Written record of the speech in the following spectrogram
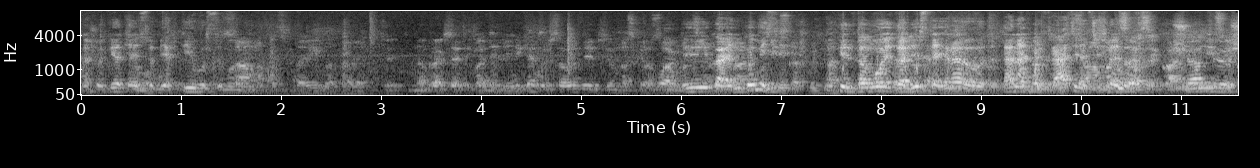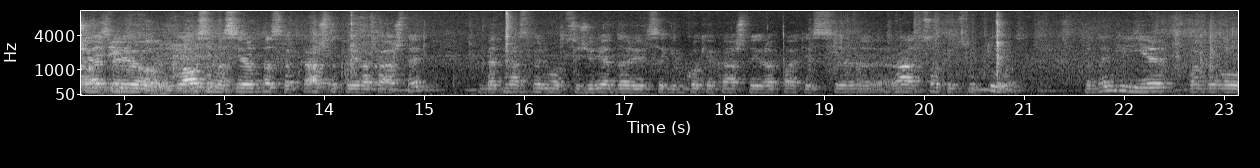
kažkokie tai subjektyvūs. Samatas taryba toliau. Na, praksėti, kad reikėtų iš savivaldybės jums Į kainų komisiją. Kintamoji dalis tai yra ten administracinė išlaida. Šiuo atveju, šiuo atveju klausimas yra tas, kad kaštai tai yra kaštai, bet mes turim apsižiūrėti dar ir, sakykim, kokie kaštai yra patys e, RACO kaip struktūros. Kadangi jie pagal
